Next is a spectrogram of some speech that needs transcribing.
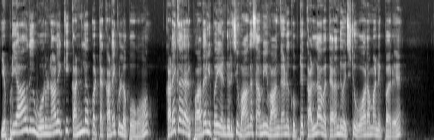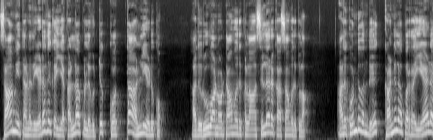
எப்படியாவது ஒரு நாளைக்கு கண்ணில் பட்ட கடைக்குள்ளே போகும். கடைக்காரர் பதறி போய் எந்திரிச்சு வாங்க சாமி வாங்கன்னு கூப்பிட்டு கல்லாவை திறந்து வச்சுட்டு ஓரமாக நிற்பார் சாமி தனது இடது கையை கல்லாக்குள்ளே விட்டு கொத்தா அள்ளி எடுக்கும். அது ரூபா நோட்டாகவும் இருக்கலாம் சில்லறை காசாகவும் இருக்கலாம். அதை கொண்டு வந்து கண்ணில் படுற ஏழை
